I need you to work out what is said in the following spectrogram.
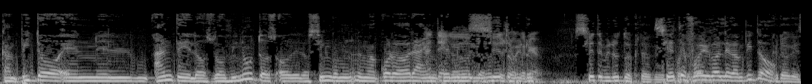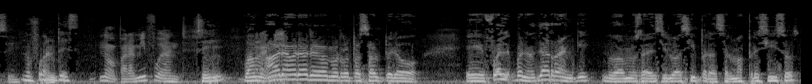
Campito en el antes de los dos minutos o de los cinco minutos, no me acuerdo ahora en Antes qué los dos minutos. creo. Siete minutos creo que ¿Siete fue el gol de Campito? Creo que sí. ¿No fue antes? No, para mí fue antes. Sí. Vamos, ahora, ahora, ahora vamos a repasar, pero eh, fue, al- bueno, de arranque, vamos a decirlo así para ser más precisos.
